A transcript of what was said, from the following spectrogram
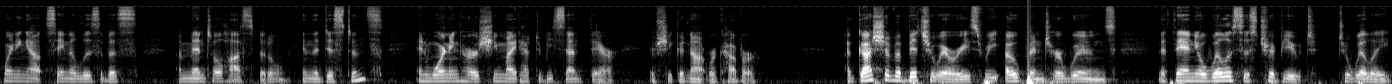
pointing out St. Elizabeth's, a mental hospital in the distance, and warning her she might have to be sent there if she could not recover. A gush of obituaries reopened her wounds. Nathaniel Willis's tribute to Willie.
